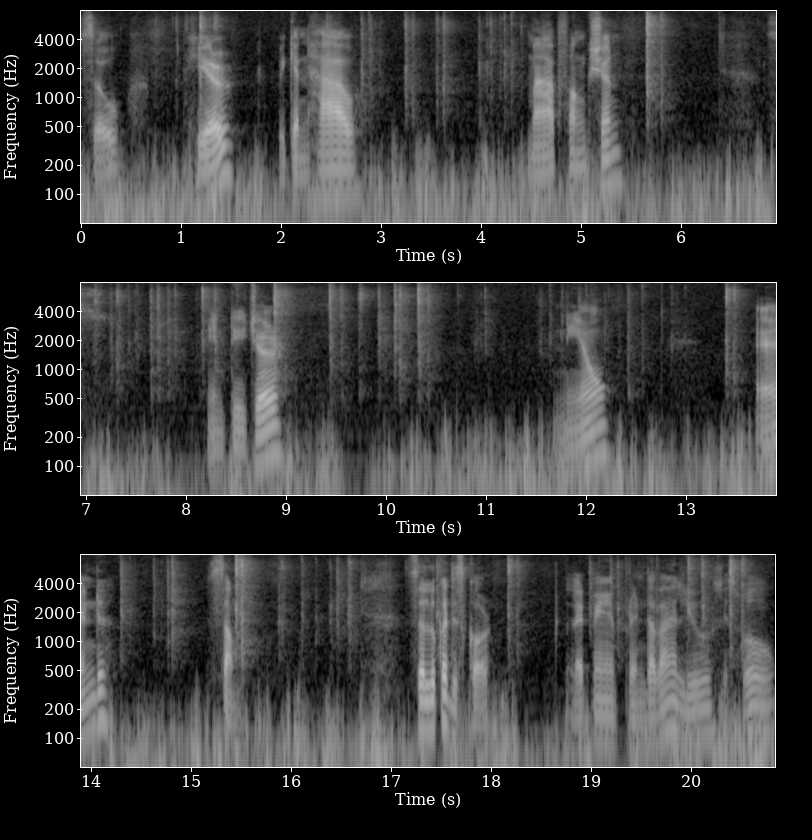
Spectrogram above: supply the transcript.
So here we can have map function integer new and sum so look at this code let me print the values. Well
